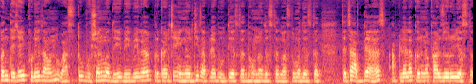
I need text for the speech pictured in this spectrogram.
पण त्याच्याही पुढे जाऊन वास्तुभूषणमध्ये वेगवेगळ्या प्रकारच्या एनर्जीज आपल्या भोवती असतात भवनात असतात वास्तूमध्ये असतात. त्याचा अभ्यास आपल्याला करणं फार जरुरी असतं.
